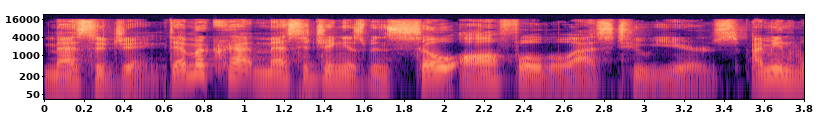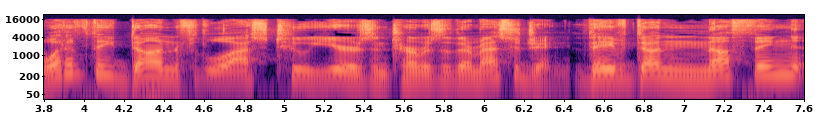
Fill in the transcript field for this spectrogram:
Messaging. Democrat messaging has been so awful the last two years. I mean, what have they done for the last two years in terms of their messaging? They've done nothing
